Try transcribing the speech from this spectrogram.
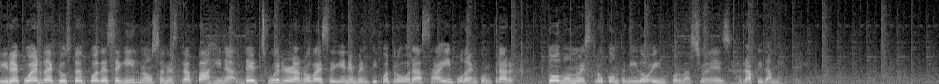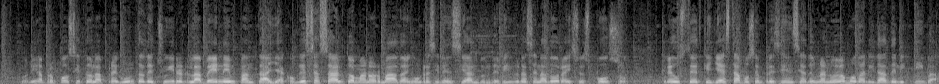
Y recuerde que usted puede seguirnos en nuestra página de Twitter, arroba SN 24 horas. Ahí podrá encontrar todo nuestro contenido e informaciones rápidamente. Bueno, y a propósito, la pregunta de Twitter la ven en pantalla. Con este asalto a mano armada en un residencial donde vive una senadora y su esposo, ¿cree usted que ya estamos en presencia de una nueva modalidad delictiva?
